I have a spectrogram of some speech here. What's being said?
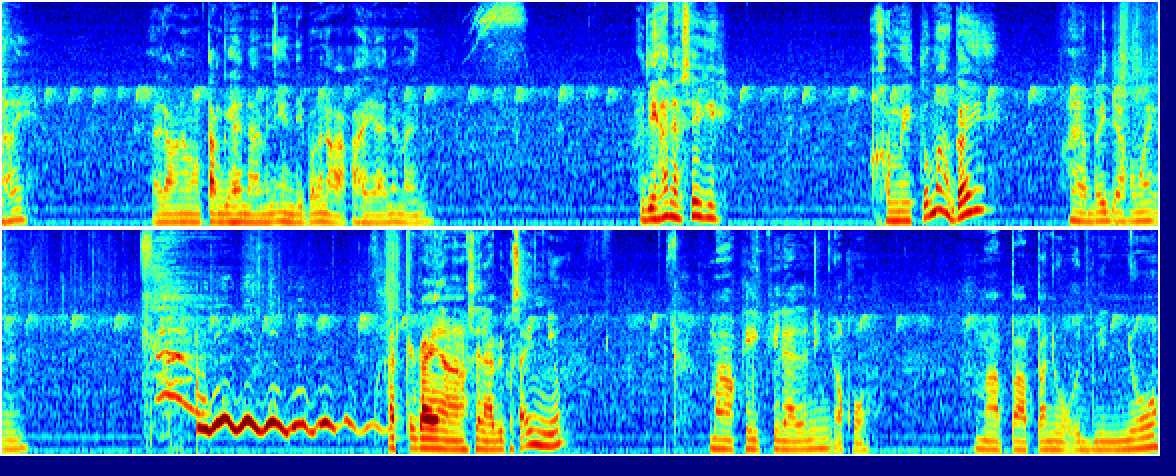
hay. Kailangan namang tanggihan namin eh, hindi pa nga nakakahiya naman. Hindi hala, sige. Kami tumagay. Kaya ba di ako ngayon? At kagaya ng sinabi ko sa inyo, makikilala ninyo ako. Mapapanood ninyo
